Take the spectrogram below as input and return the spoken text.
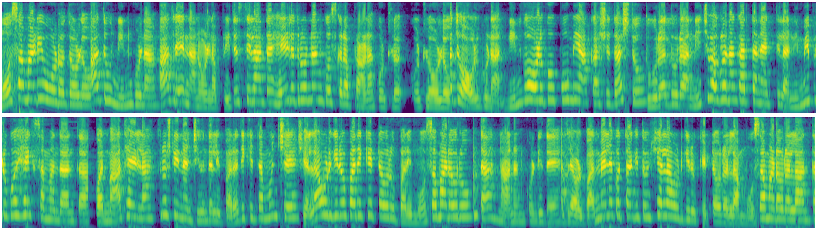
ಮೋಸ ಮಾಡಿ ಓಡೋದವಳು. ಅದು ನಿನ್ ಗುಣ. ಆದ್ರೆ ನಾನು ಅವಳನ್ನ ಪ್ರೀತಿಸ್ತಿಲ್ಲ ಅಂತ ಹೇಳಿದ್ರು ನನ್ಗೋಸ್ಕರ ಪ್ರಾಣ ಕೊಟ್ಲು ಕೊಟ್ಲು ಅವಳು ಅದು ಅವಳ ಗುಣ. ನಿನ್ಗೂ ಅವಳಿಗೂ ಭೂಮಿ ಆಕಾಶದಷ್ಟು ದೂರ ದೂರ ನಿಜವಾಗ್ಲೂ ನಂಗೆ ಅರ್ಥನೇ ಆಗ್ತಿಲ್ಲ. ನಿಮ್ಮಿಬ್ರಿಗೂ ಹೇಗ್ ಸಂಬಂಧ ಅಂತ. ಒಂದ್ ಮಾತ್ ಹೇಳ. ದೃಷ್ಟಿ ನನ್ ಜೀವನದಲ್ಲಿ ಬರೋದಕ್ಕಿಂತ ಮುಂಚೆ ಎಲ್ಲಾ ಹುಡುಗಿರು ಬರೀ ಕೆಟ್ಟವರು, ಬರೀ ಮೋಸ ಮಾಡೋರು ಅಂತ ನಾನ್ ಅನ್ಕೊಂಡಿದ್ದೆ. ಆದ್ರೆ ಅವಳು ಬಂದ್ಮೇಲೆ ಗೊತ್ತಾಗಿತ್ತು ಎಲ್ಲಾ ಹುಡುಗಿರು ಕೆಟ್ಟವರಲ್ಲ, ಮೋಸ ಮಾಡೋರಲ್ಲ ಅಂತ.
